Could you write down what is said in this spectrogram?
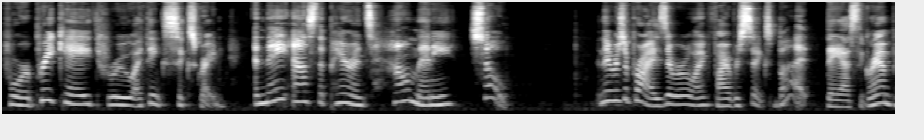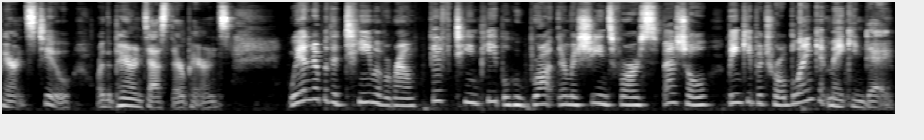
for pre-K through I think sixth grade and they asked the parents how many sew. And they were surprised. There were like five or six, but they asked the grandparents too, or the parents asked their parents. We ended up with a team of around 15 people who brought their machines for our special Binky Patrol blanket making day.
